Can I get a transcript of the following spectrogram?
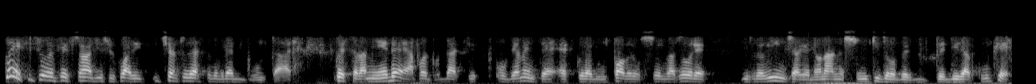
questi sono i personaggi sui quali il centro-destra dovrebbe puntare. Questa è la mia idea, poi può darsi, ovviamente è quella di un povero osservatore di provincia che non ha nessun titolo per, per dire alcunché.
